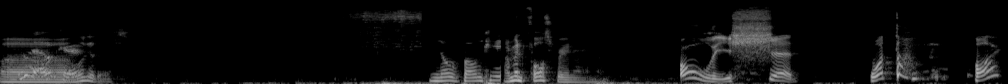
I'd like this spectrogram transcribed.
uh, okay. look at this. No phone case. I'm in full screen right now. Holy shit. What the fuck?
